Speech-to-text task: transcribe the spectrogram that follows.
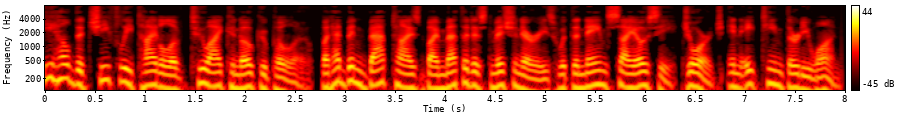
He held the chiefly title of Tu'i Kanokupolu, but had been baptized by Methodist missionaries with the name Siosi George in 1831.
